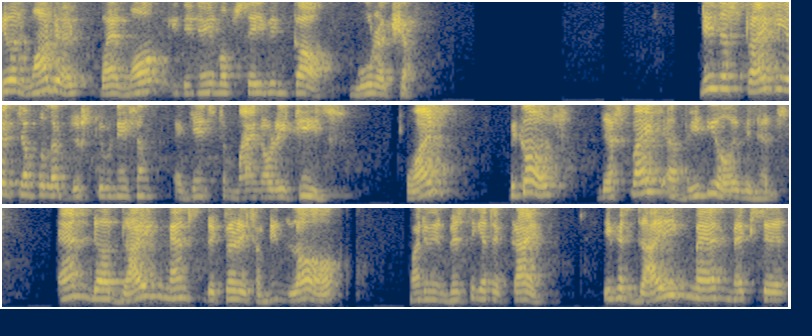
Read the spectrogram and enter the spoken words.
He was murdered by a mob in the name of saving cow, Goraksha. This is a striking example of discrimination against minorities. Why? Because despite a video evidence and the dying man's declaration in law, when you investigate a crime, if a dying man makes a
